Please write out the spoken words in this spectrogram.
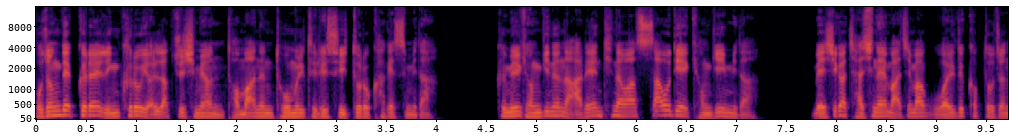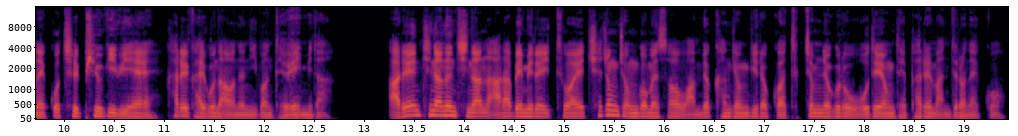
고정 댓글에 링크로 연락 주시면 더 많은 도움을 드릴 수 있도록 하겠습니다. 금일 경기는 아르헨티나와 사우디의 경기입니다. 메시가 자신의 마지막 월드컵 도전에 꽃을 피우기 위해 칼을 갈고 나오는 이번 대회입니다. 아르헨티나는 지난 아랍에미레이트와의 최종 점검에서 완벽한 경기력과 득점력으로 5대0 대파를 만들어냈고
